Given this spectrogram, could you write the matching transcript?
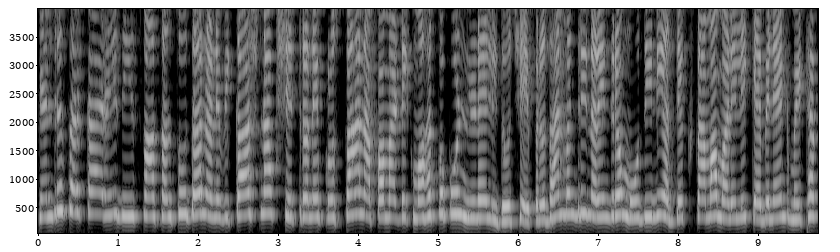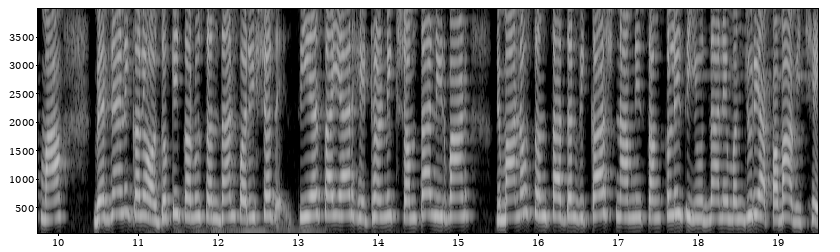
કેન્દ્ર સરકારે દેશમાં સંશોધન અને વિકાસના ક્ષેત્રને પ્રોત્સાહન આપવા માટે એક મહત્વપૂર્ણ નિર્ણય લીધો છે. પ્રધાનમંત્રી નરેન્દ્ર મોદીની અધ્યક્ષતામાં મળેલી કેબિનેટ બેઠકમાં વૈજ્ઞાનિક અને ઔદ્યોગિક અનુસંધાન પરિષદ, સીએસઆઈઆર હેઠળની ક્ષમતા નિર્માણ અને માનવ સંસાધન વિકાસ નામની સંકલિત યોજનાને મંજૂરી આપવામાં આવી છે.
